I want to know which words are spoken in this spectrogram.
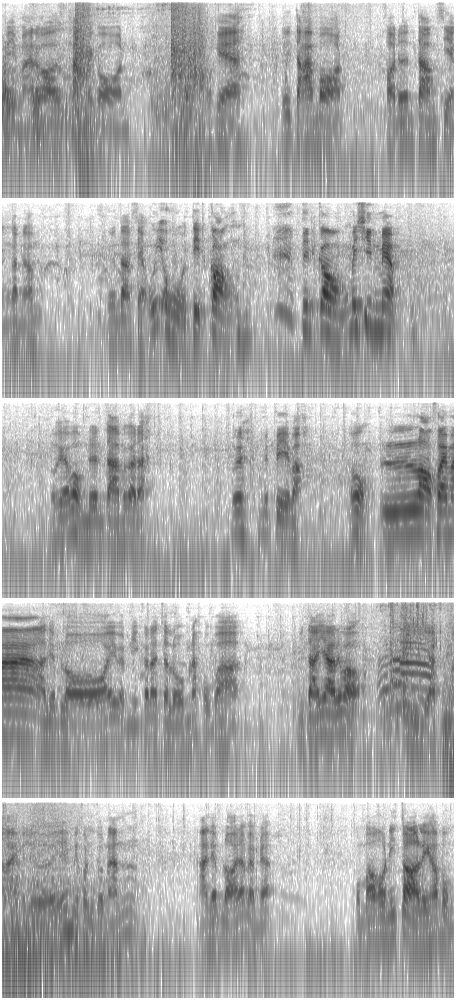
เปย์ไม้แล้วก็พังไปก่อน โอเคนี่ตาบอด ขอเดินตามเสียงก่อนครับ เดินตามเสียง อุ้ยโอ้โหติดกล่อง ติดกล่องไม่ชินแมปโอเคผมเดินตามไปก่อนนะ เฮ้ยไม่เปย์ป่ะครับผมหลอกไฟมาเรียบร้อยแบบนี้ก็น่าจะล้มนะผมว่า มีตายยากหรือเปล่าตียัดไม้ไปเลยมีคนอยู่ตรงนั้น อะเรียบร้อยนะแบบเนี้ยผมเอาคนนี้ต่อเลยครับผม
